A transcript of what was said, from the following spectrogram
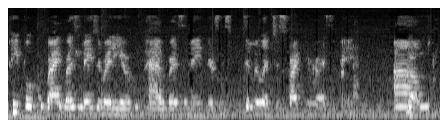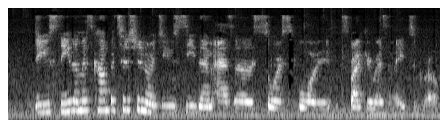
people who write resumes already or who have resume business similar to Spark Your Resume. Um, yep. Do you see them as competition or do you see them as a source for Spark Your Resume to grow?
